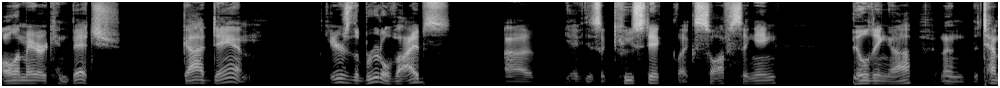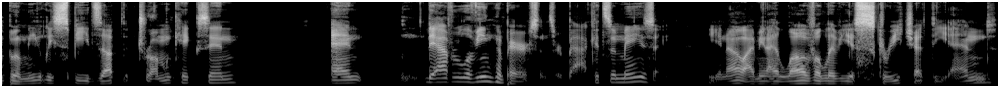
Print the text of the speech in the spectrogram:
All American Bitch. God damn. Here's the brutal vibes. Uh, you have this acoustic, like soft singing building up, and then the tempo immediately speeds up, the drum kicks in, and the Avril Lavigne comparisons are back. It's amazing. You know, I mean, I love Olivia's screech at the end,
